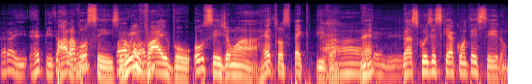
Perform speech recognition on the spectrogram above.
Peraí, repita. Para vocês. É revival, ou seja, uma retrospectiva ah, né, das coisas que aconteceram.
